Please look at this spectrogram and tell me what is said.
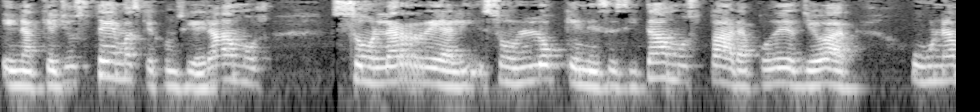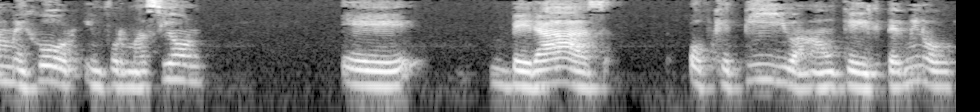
en aquellos temas que consideramos son, la son lo que necesitamos para poder llevar una mejor información eh, veraz, objetiva, aunque el término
